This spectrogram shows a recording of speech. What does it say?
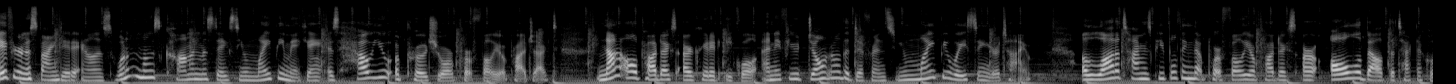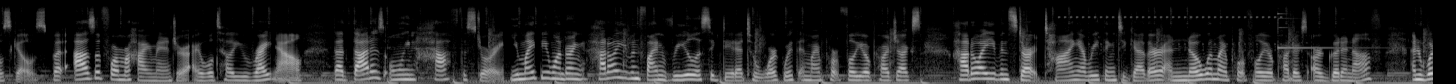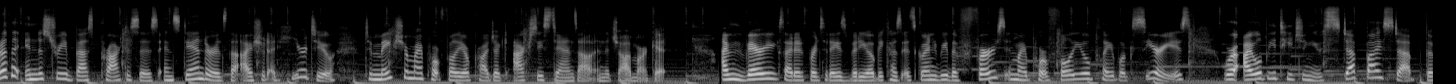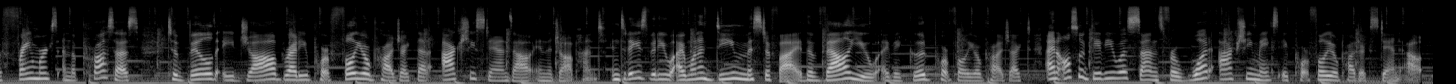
If you're an aspiring data analyst, one of the most common mistakes you might be making is how you approach your portfolio project. Not all projects are created equal, and if you don't know the difference, you might be wasting your time. A lot of times people think that portfolio projects are all about the technical skills, but as a former hiring manager, I will tell you right now that that is only half the story. You might be wondering, how do I even find realistic data to work with in my portfolio projects? How do I even start tying everything together and know when my portfolio projects are good enough? And what are the industry best practices and standards that I should adhere to to make sure my portfolio project actually stands out in the job market? I'm very excited for today's video because it's going to be the first in my Portfolio Playbook series where I will be teaching you step by step the frameworks and the process to build a job-ready portfolio project that actually stands out in the job hunt. In today's video, I want to demystify the value of a good portfolio project and also give you a sense for what actually makes a portfolio project stand out.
